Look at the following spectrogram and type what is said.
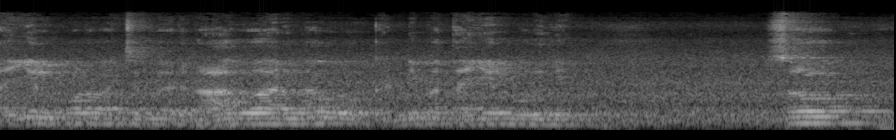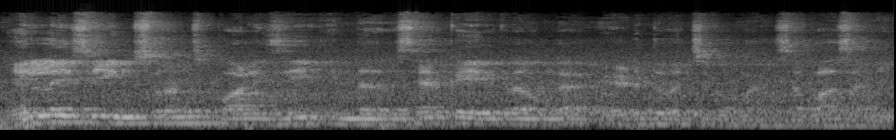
தையல் போல வச்சுருந்தாரு. ராகுவாக இருந்தால் கண்டிப்பாக தையல் உறுதி. ஸோ எல்ஐசி இன்சூரன்ஸ் பாலிசி இந்த சேர்க்கை இருக்கிறவங்க எடுத்து வச்சுக்கோங்க. செவ்வாய் சனி.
